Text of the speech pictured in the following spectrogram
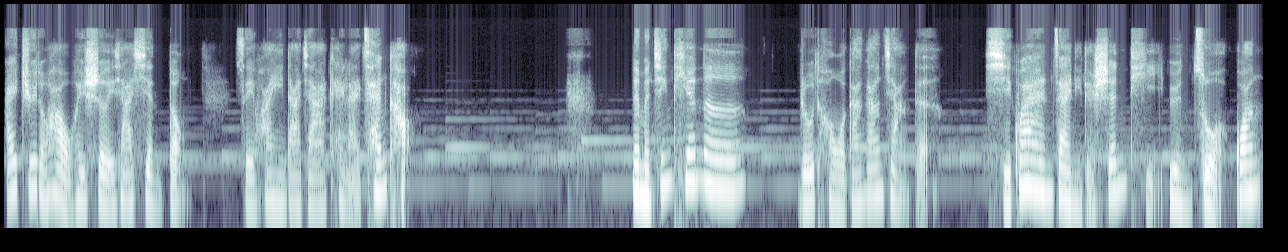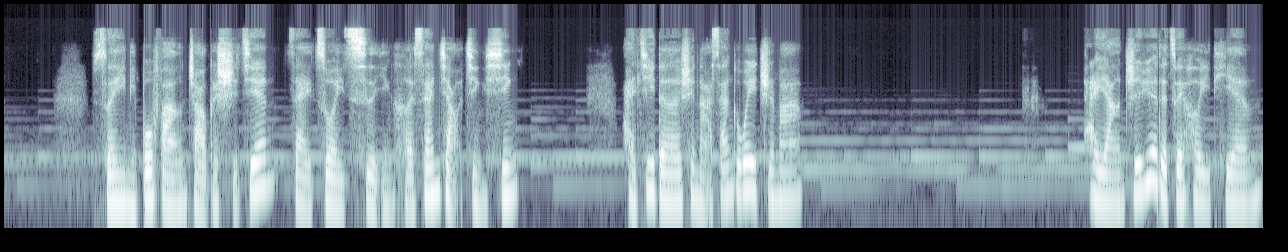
IG 的话，我会设一下限动，所以欢迎大家可以来参考。那么今天呢，如同我刚刚讲的。习惯在你的身体运作光，所以你不妨找个时间再做一次银河三角静心。还记得是哪三个位置吗？太阳之月的最后一天，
